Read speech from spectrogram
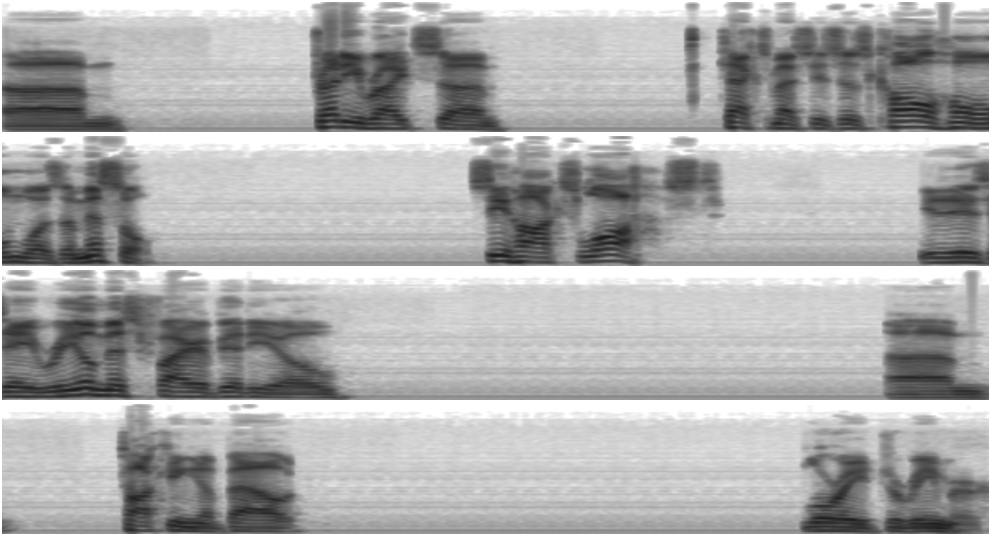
um, Freddie writes um, text messages call home was a missile. Seahawks lost. It is a real misfire video um, talking about Lori DeRemer.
